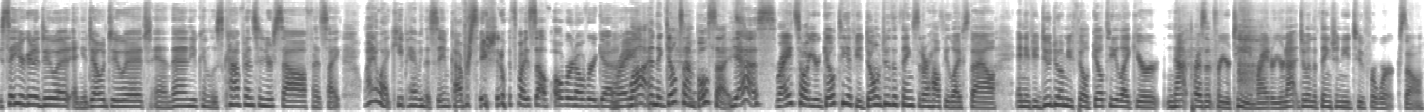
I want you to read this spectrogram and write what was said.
you say you're going to do it and you don't do it. And then you can lose confidence in yourself. And it's like, why do I keep having the same conversation with myself over and over again, right? Well, and the guilt's on both sides. Yes. Right? So you're guilty if you don't do the things that are healthy lifestyle. And if you do do them, you feel guilty like you're not present for your team, right? Or you're not doing the things you need to for work. So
